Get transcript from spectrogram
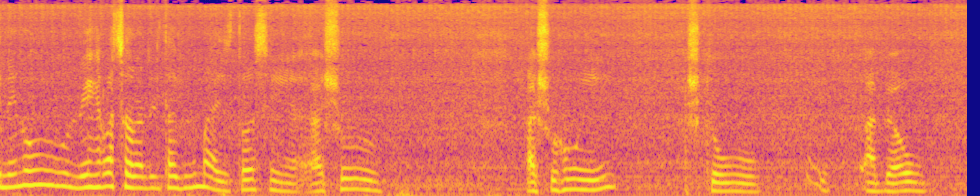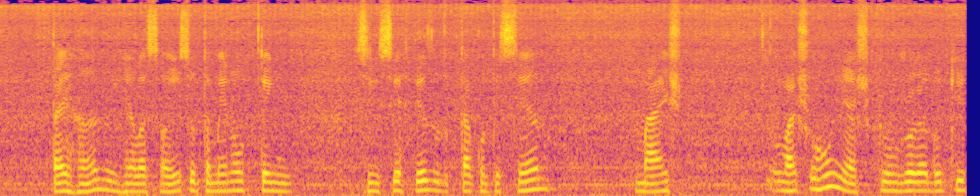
e nem, no, nem relacionado ele tá vindo mais. Então assim, acho acho ruim. Acho que o, Abel tá errando em relação a isso. Eu também não tenho assim, certeza do que está acontecendo, mas eu acho ruim. Acho que um jogador que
